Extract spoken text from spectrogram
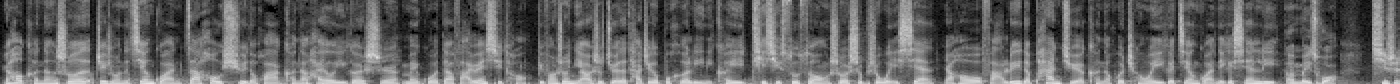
然后可能说这种的监管在后续的话，可能还有一个是美国的法院系统。比方说，你要是觉得它这个不合理，你可以提起诉讼，说是不是违宪。然后法律的判决可能会成为一个监管的一个先例。呃，没错。其实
